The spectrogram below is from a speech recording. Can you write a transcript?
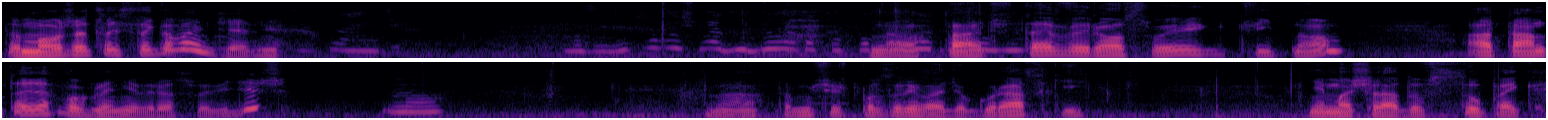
To może coś z tego będzie, nie? Będzie. Może jutro byśmy, jakby była taka pogoda, No, to patrz, może- te wyrosły, i kwitną, a tamte w ogóle nie wyrosły, widzisz? No, No, to musisz pozrywać ogóraski. Nie ma śladów stópek.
